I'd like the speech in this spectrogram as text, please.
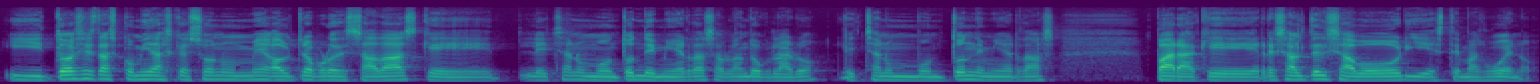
y todas estas comidas que son un mega ultra procesadas que le echan un montón de mierdas, hablando claro, le echan un montón de mierdas para que resalte el sabor y esté más bueno.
